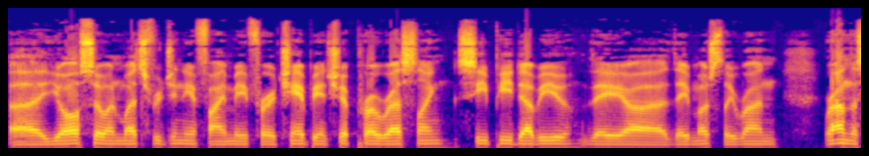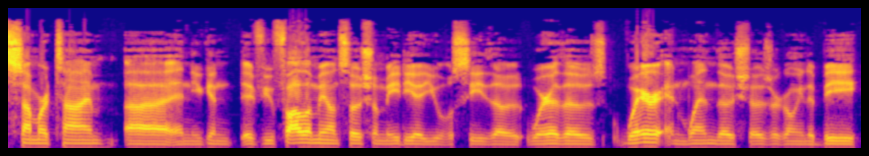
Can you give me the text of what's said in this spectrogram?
Uh, you also in West Virginia find me for a Championship Pro Wrestling (CPW). They uh, they mostly run around the summertime, uh, and you can if you follow me on social media, you will see those where those where and when those shows are going to be,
